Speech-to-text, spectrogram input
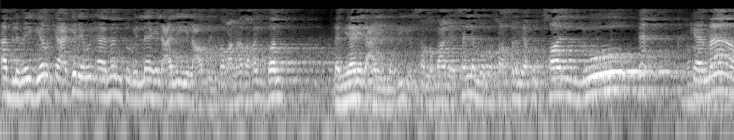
قبل ما يجي يركع كده يقول آمنت بالله العلي العظيم. طبعا هذا أيضا لم يرد عن النبي صلى الله عليه وسلم والرسول صلى الله عليه وسلم يقول صلوا كما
